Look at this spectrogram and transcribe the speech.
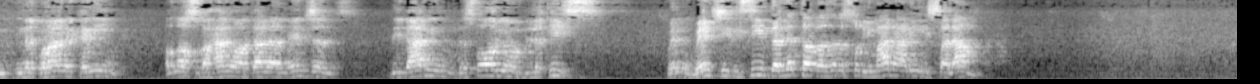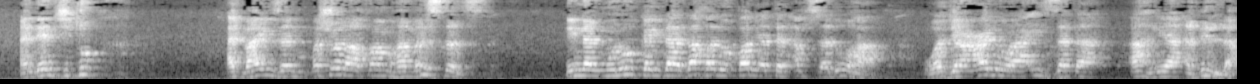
In, in the Quran Kareem, Allah subhanahu wa ta'ala mentions regarding the story of Bilqis, when, when she received the letter of Hazrat Sulaiman alayhi salam, and then she took advice and mashwara from her ministers. إن الملوك إذا دخلوا قرية أفسدوها وجعلوا عزة أهلها أذلة.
